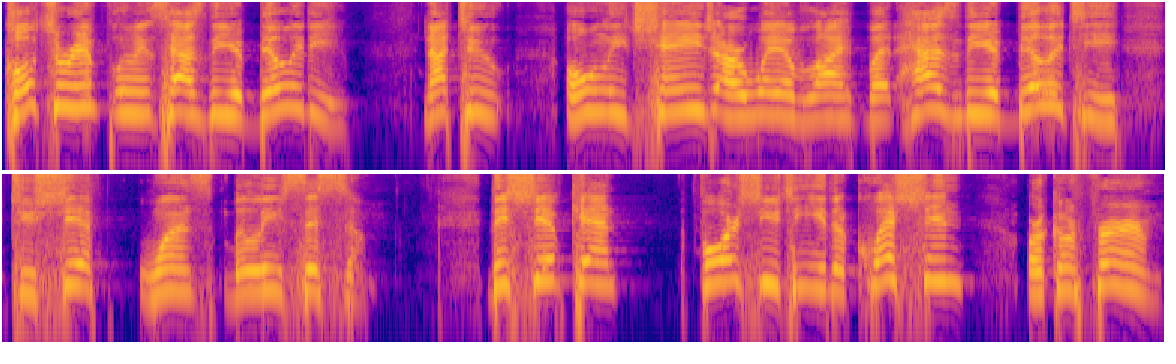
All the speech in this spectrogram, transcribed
Culture influence has the ability not to only change our way of life, but has the ability to shift one's belief system. This shift can force you to either question or confirm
